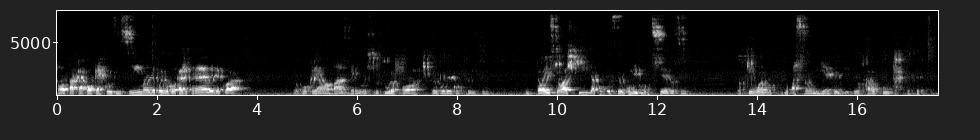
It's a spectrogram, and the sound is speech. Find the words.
só tacar qualquer coisa em cima e depois vou colocar janela e decorar. Eu vou criar uma base bem, uma estrutura forte para eu poder construir em cima. Então é isso que eu acho que aconteceu comigo muito cedo, assim. Eu fiquei um ano no, no ação, ninguém acredita, eu ficava puto.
